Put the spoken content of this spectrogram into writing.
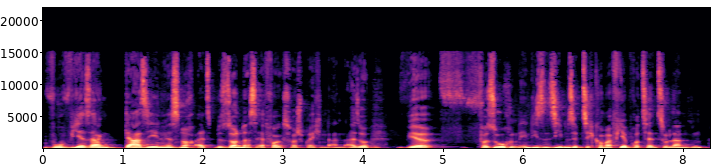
wo wir sagen, da sehen wir es noch als besonders erfolgsversprechend an. Also wir versuchen in diesen 77,4 Prozent zu landen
